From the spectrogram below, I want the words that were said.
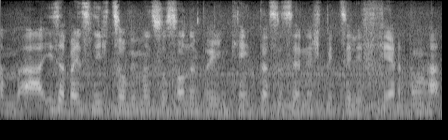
Ähm, äh, ist aber jetzt nicht so, wie man so Sonnenbrillen kennt, dass es eine spezielle Färbung hat.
